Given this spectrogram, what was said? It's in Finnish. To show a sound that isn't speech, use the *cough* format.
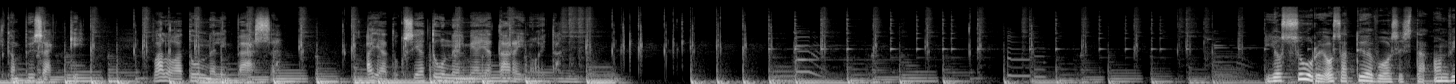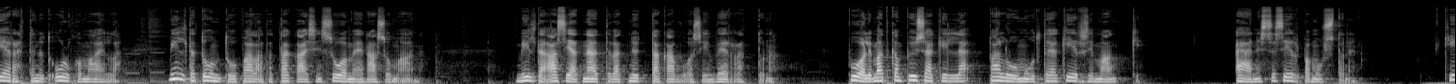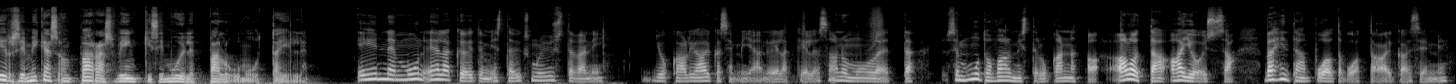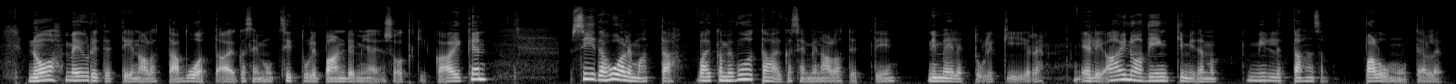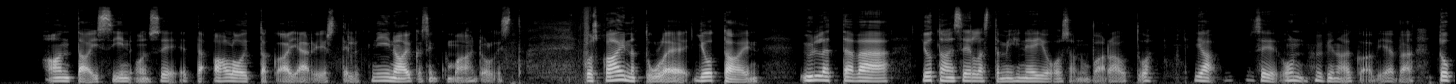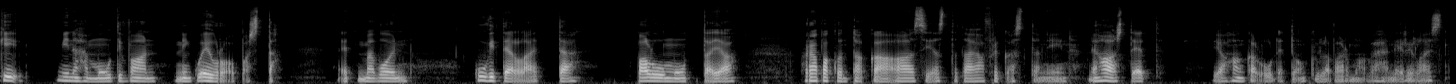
Puolimatkan pysäkki. Valoa tunnelin päässä. Ajatuksia, tunnelmia ja tarinoita. Jos suuri osa työvuosista on vierähtänyt ulkomailla, miltä tuntuu palata takaisin Suomeen asumaan? Miltä asiat näyttävät nyt takavuosiin verrattuna? Puolimatkan pysäkillä paluumuuttaja Kirsi Mankki. Äänessä Sirpa Mustonen. Kirsi, mikäs on paras vinkkisi muille paluumuuttajille? Ennen mun eläköitymistä yksi mun ystäväni, joka oli aikaisemmin jäänyt eläkkeelle, sanoi mulle, että se muuton valmistelu kannattaa aloittaa ajoissa, vähintään puolta vuotta aikaisemmin. No, me yritettiin aloittaa vuotta aikaisemmin, mutta sitten tuli pandemia ja sotki kaiken. Siitä huolimatta, vaikka me vuotta aikaisemmin aloitettiin, niin meille tuli kiire. Eli ainoa vinkki, mitä mä mille tahansa paluumuuttajalle antaisin, on se, että aloittakaa järjestelyt niin aikaisin kuin mahdollista. Koska aina tulee jotain yllättävää, jotain sellaista, mihin ei ole osannut varautua. Ja se on hyvin aikaa vievää. Toki minähän muutin vaan niin kuin Euroopasta. Että mä voin kuvitella, että paluumuuttaja rapakon takaa Aasiasta tai Afrikasta, niin ne haasteet ja hankaluudet on kyllä varmaan vähän erilaista.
